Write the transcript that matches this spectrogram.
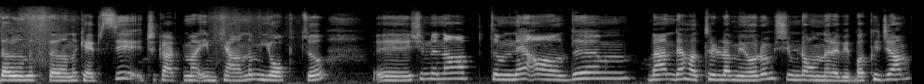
dağınık dağınık hepsi. Çıkartma imkanım yoktu. Ee, şimdi ne yaptım ne aldım ben de hatırlamıyorum. Şimdi onlara bir bakacağım.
